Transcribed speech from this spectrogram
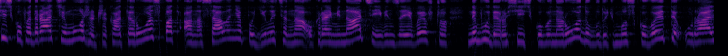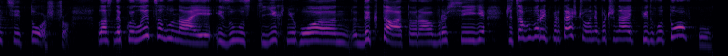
Російську Федерацію може чекати розпад, а населення поділиться на окремі нації. Він заявив, що не буде російського народу, будуть московити, уральці тощо. Власне, коли це лунає із уст їхнього диктатора в Росії, чи це говорить про те, що вони починають підготовку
